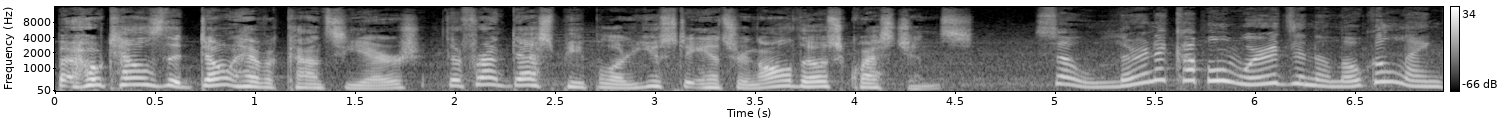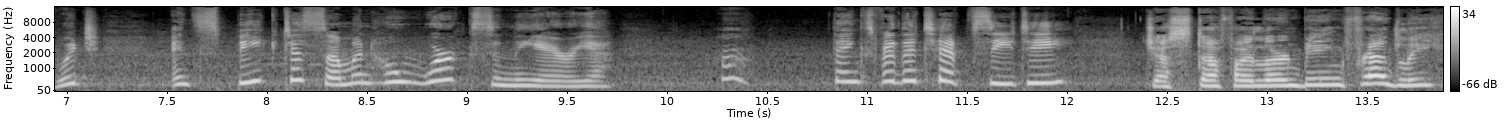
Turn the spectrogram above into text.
But hotels that don't have a concierge, the front desk people are used to answering all those questions. So learn a couple words in the local language and speak to someone who works in the area. Hmm. Thanks for the tip, CT. Just stuff I learned being friendly.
